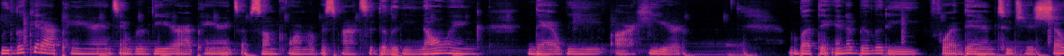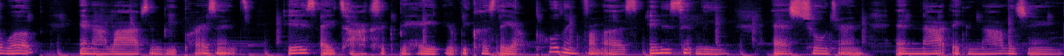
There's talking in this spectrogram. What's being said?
we look at our parents and revere our parents of some form of responsibility, knowing that we are here. But the inability for them to just show up in our lives and be present is a toxic behavior because they are pulling from us innocently as children and not acknowledging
